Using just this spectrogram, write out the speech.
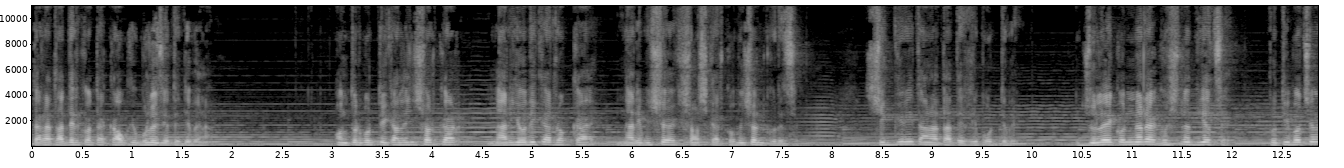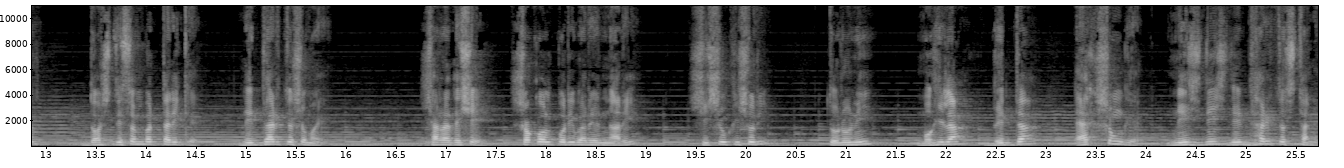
তারা তাদের কথা কাউকে ভুলে যেতে দেবে না। অন্তর্বর্তীকালীন সরকার নারী অধিকার রক্ষায় নারী বিষয়ক সংস্কার কমিশন করেছে। শিগগিরই তারা তাদের রিপোর্ট দেবে। জুলাই কন্যারা ঘোষণা দিয়েছে, প্রতি বছর দশ ডিসেম্বর তারিখে নির্ধারিত সময়ে সারা দেশে সকল পরিবারের নারী, শিশু, কিশোরী, তরুণী মহিলা, বৃদ্ধা একসঙ্গে নিজ নিজ নির্ধারিত স্থানে।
